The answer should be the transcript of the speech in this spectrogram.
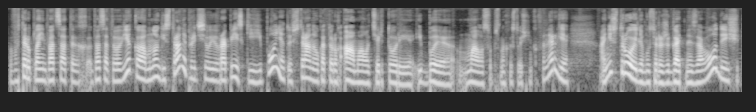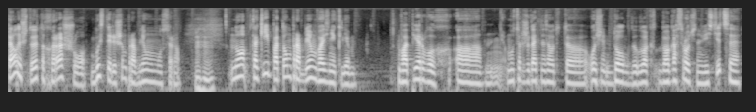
во второй половине 20, 20 века многие страны, прежде всего европейские и Япония, то есть страны, у которых, а, мало территории, и, б, мало собственных источников энергии, они строили мусоросжигательные заводы и считалось, что это хорошо, быстро решим проблему мусора. Угу. Но какие потом проблемы возникли? Во-первых, э, мусоросжигательный завод – это очень дол- долгосрочная инвестиция,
